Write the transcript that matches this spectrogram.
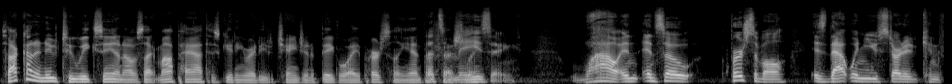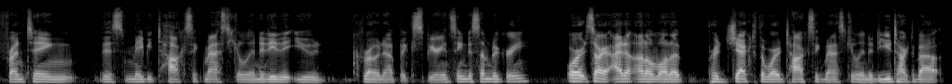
So I kind of knew two weeks in, I was like, my path is getting ready to change in a big way, personally and professionally. That's amazing. Wow. And and so first of all, is that when you started confronting this maybe toxic masculinity that you'd grown up experiencing to some degree? Or sorry, I don't I don't want to project the word toxic masculinity. You talked about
